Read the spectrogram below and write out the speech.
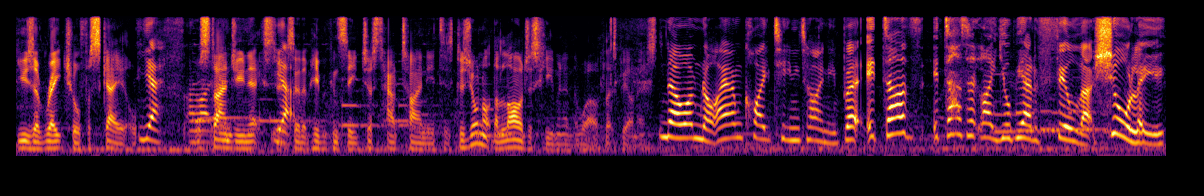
use a Rachael for scale. Yes, I We'll like stand this. you next to Yeah. it so that people can see just how tiny it is. Because you're not the largest human in the world. Let's be honest. No, I'm not. I am quite teeny tiny, but it does it does look like you'll be able to feel that. Surely,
